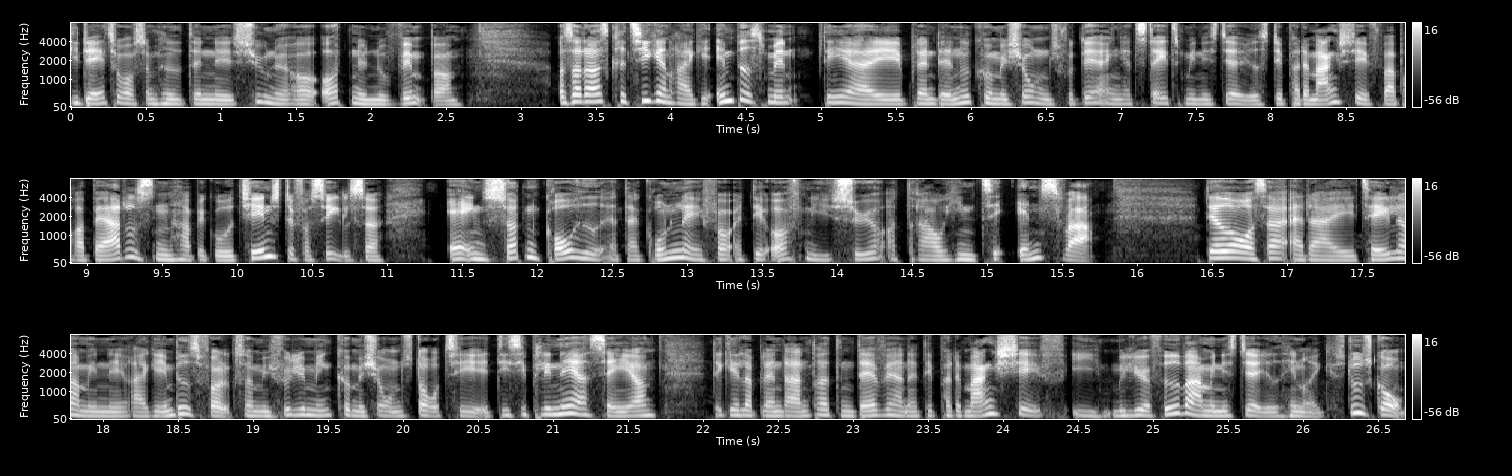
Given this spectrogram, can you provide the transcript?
De datoer, som hed den øh, 7. Og 8. november. Og så er der også kritik af en række embedsmænd. Det er øh, blandt andet kommissionens vurdering, at statsministeriets departementschef Barbara Bertelsen har begået tjenesteforseelser af en sådan grovhed, at der er grundlag for, at det offentlige søger at drage hende til ansvar. Derudover så er der øh, tale om en øh, række embedsfolk, som ifølge min kommission står til disciplinære sager. Det gælder blandt andre den daværende departementschef i Miljø- og Fødevareministeriet, Henrik Studsgaard,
